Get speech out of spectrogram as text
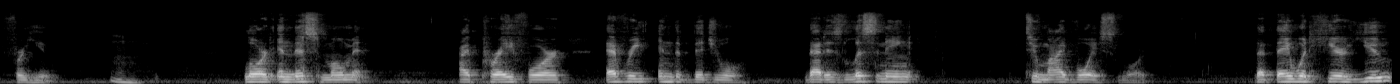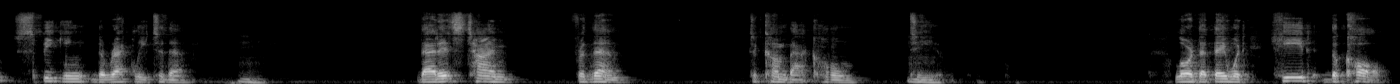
for you. Mm. Lord, in this moment, I pray for every individual that is listening to my voice, Lord that they would hear you speaking directly to them. Mm. That it's time for them to come back home to mm. you. Lord, that they would heed the call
